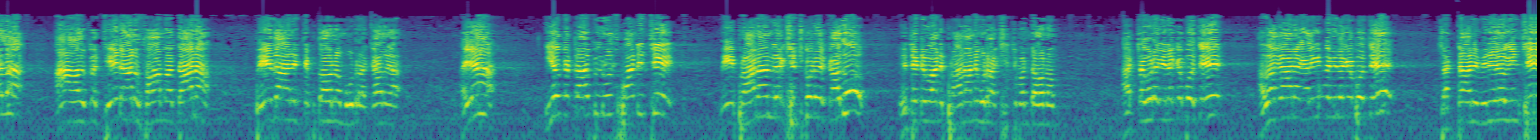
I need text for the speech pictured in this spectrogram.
ఇలా ఆ యొక్క తేడాను సామధాన పేద అని చెప్తా ఉన్న మూడు రకాలుగా. అయ్యా ఈ యొక్క ట్రాఫిక్ రూల్స్ పాటించి మీ ప్రాణాన్ని రక్షించుకోవడమే కాదు ఎదుటి వాడి ప్రాణాన్ని కూడా రక్షించమంటా ఉన్నాం. అట్లా కూడా వినకపోతే అవగాహన కలిగిన వినకపోతే చట్టాన్ని వినియోగించి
